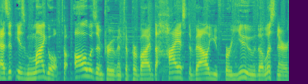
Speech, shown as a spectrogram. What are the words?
As it is my goal to always improve and to provide the highest value for you, the listener.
